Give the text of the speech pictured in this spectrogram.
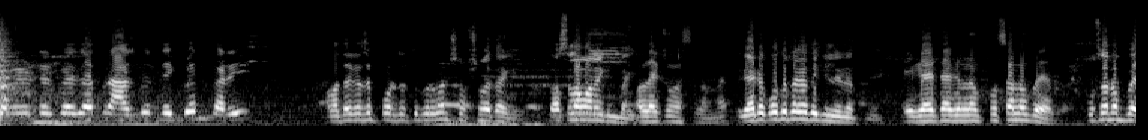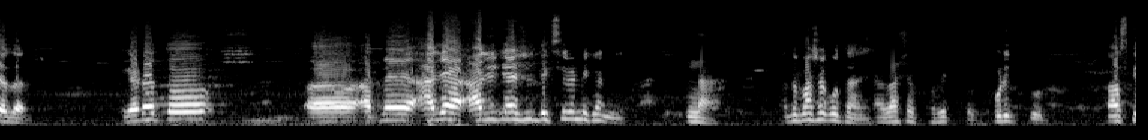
তামিম এন্টারপ্রাইজ আপনারা আসবেন দেখবেন গাড়ি আমাদের কাছে পর্যাপ্ত পরিমাণ সবসময় থাকে। তো আসসালামু আলাইকুম ভাই। ওয়ালাইকুম আসসালাম ভাই। গাড়িটা কত টাকাতে কিনলেন আপনি? এই গাড়িটা কিনলাম পঁচানব্বই হাজার। পঁচানব্বই হাজার। এটা তো আপনি আগে আগে কি এসে দেখছিলেন এখানে? না। আপনার বাসা কোথায়? বাসা ফরিদপুর। ফরিদপুর। আজকে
